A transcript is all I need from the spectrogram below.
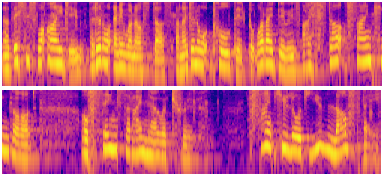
Now, this is what I do. I don't know what anyone else does, and I don't know what Paul did, but what I do is I start thanking God of things that I know are true. Thank you, Lord, you love me.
